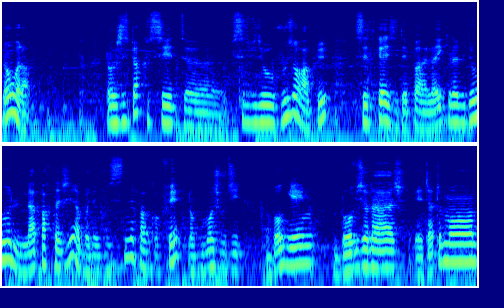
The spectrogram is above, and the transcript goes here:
Donc voilà. Donc j'espère que cette, euh, cette vidéo vous aura plu. Si c'est le cas, n'hésitez pas à liker la vidéo, la partager, abonnez-vous si ce n'est pas encore fait. Donc moi je vous dis bon game, bon visionnage et ciao tout le monde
